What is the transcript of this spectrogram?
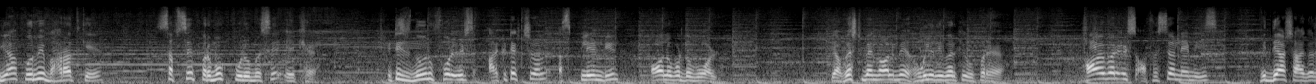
यह पूर्वी भारत के सबसे प्रमुख पुलों में से एक है। It is known for its architectural splendour all over the world या वेस्ट बंगाल में हुगली रिवर के ऊपर है। However its official name is Vidyasagar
